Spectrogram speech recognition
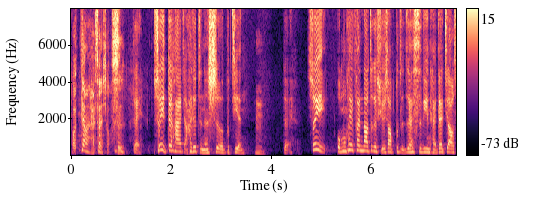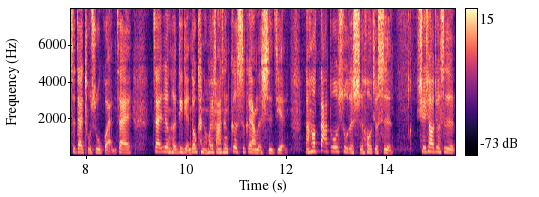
哦，这样还算小事。对，所以对他来讲，他就只能视而不见。嗯，对。所以我们可以看到，这个学校不止在司令台，在教室、在图书馆、在在任何地点都可能会发生各式各样的事件。然后大多数的时候，就是学校就是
